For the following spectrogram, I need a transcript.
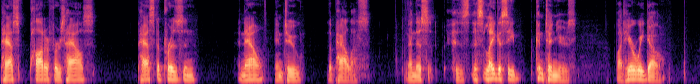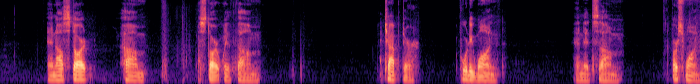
past Potiphar's house, past the prison, and now into the palace. And this is this legacy continues. But here we go. And I'll start um, start with um, chapter 41, and it's um, verse 1.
